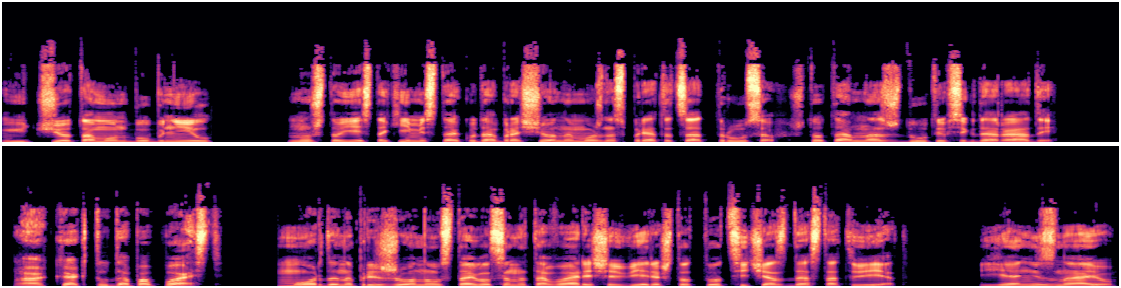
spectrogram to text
«И чё там он бубнил?» «Ну, что есть такие места, куда обращенным можно спрятаться от трусов, что там нас ждут и всегда рады». «А как туда попасть?» Морда напряженно уставился на товарища, веря, что тот сейчас даст ответ. «Я не знаю.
